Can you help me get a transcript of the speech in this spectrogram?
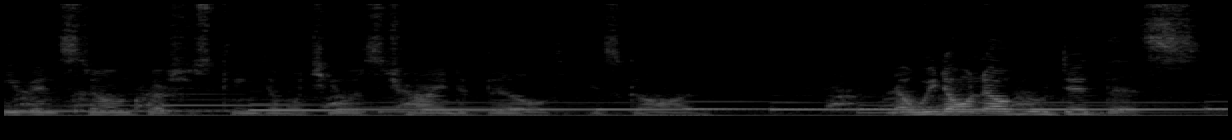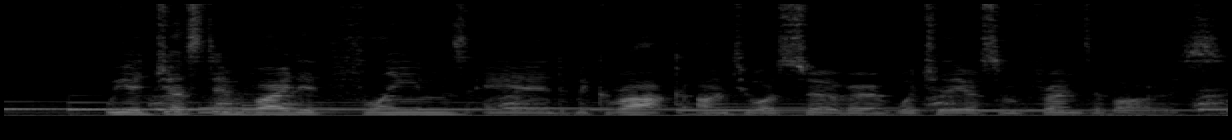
Even Stonecrusher's kingdom, which he was trying to build, is gone. Now we don't know who did this. We had just invited Flames and McRock onto our server, which they are some friends of ours.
